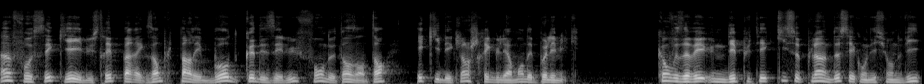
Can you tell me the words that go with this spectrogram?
un fossé qui est illustré par exemple par les bourdes que des élus font de temps en temps et qui déclenchent régulièrement des polémiques. Quand vous avez une députée qui se plaint de ses conditions de vie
